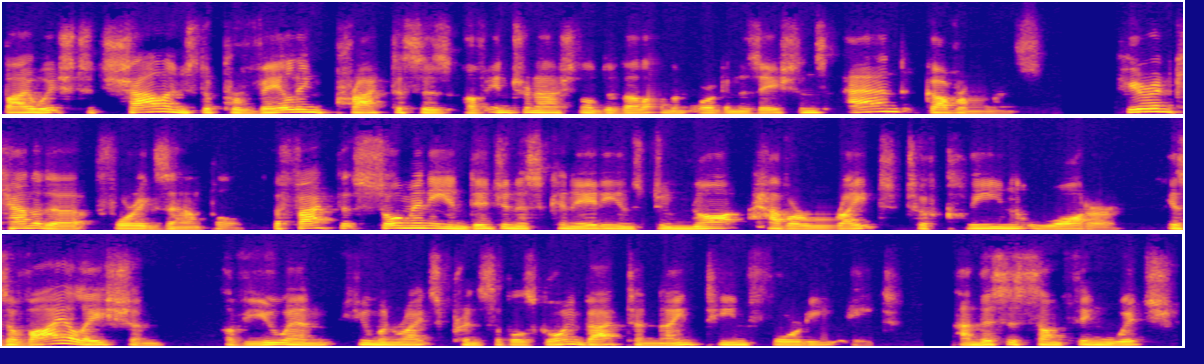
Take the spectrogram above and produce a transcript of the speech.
by which to challenge the prevailing practices of international development organizations and governments here in Canada, for example, the fact that so many Indigenous Canadians do not have a right to clean water is a violation of UN human rights principles going back to 1948. And this is something which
